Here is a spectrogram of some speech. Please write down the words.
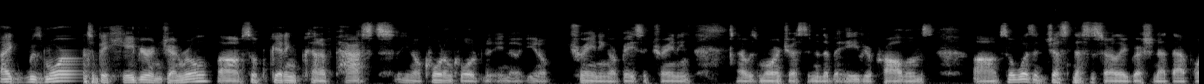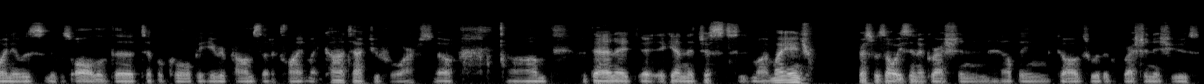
I was more into behavior in general. Um, so getting kind of past, you know, quote unquote, you know, you know, training or basic training. I was more interested in the behavior problems. Um, so it wasn't just necessarily aggression at that point. It was it was all of the typical behavior problems that a client might contact you for. So, um, but then it, it, again, it just my, my interest Chris was always in aggression, and helping dogs with aggression issues.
